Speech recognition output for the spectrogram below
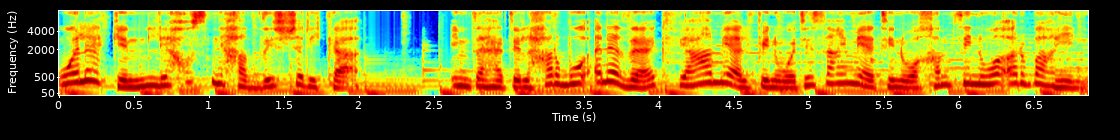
ولكن لحسن حظ الشركة انتهت الحرب آنذاك في عام 1945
